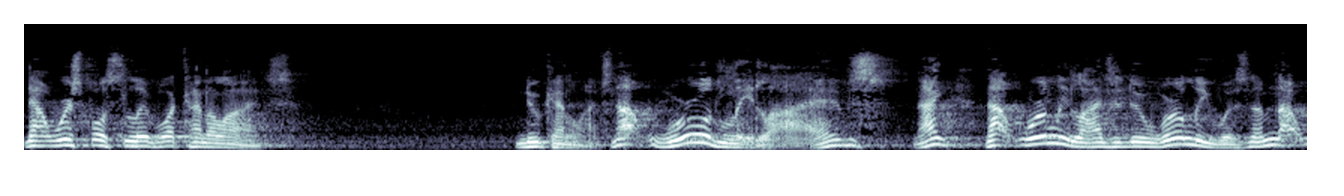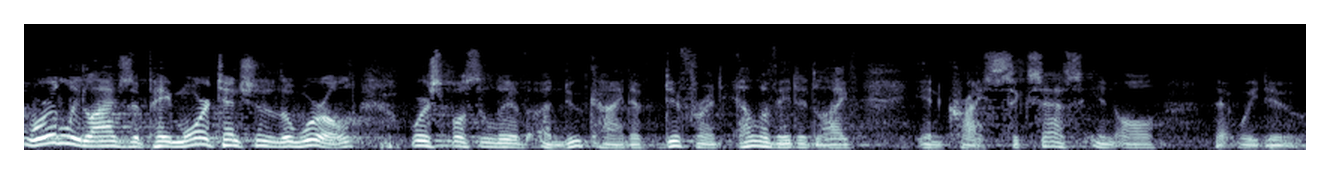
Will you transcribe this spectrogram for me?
now we're supposed to live what kind of lives? new kind of lives. Not worldly lives, not, not worldly lives that do worldly wisdom, not worldly lives that pay more attention to the world. We're supposed to live a new kind of different, elevated life in Christ's Success in all that we do.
